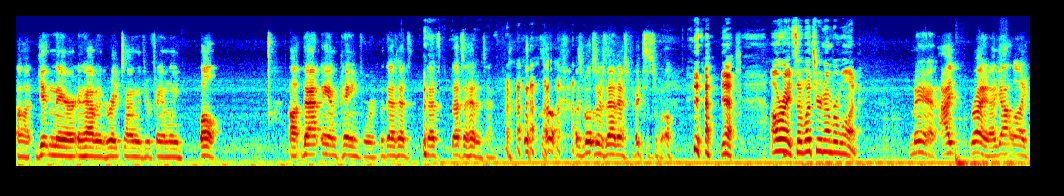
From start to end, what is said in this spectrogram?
uh, getting there and having a great time with your family. Well, uh, that and paying for it, but that has that's that's ahead of time. so I suppose there's that aspect as well. Yeah, yeah. All right. So what's your number one? Man, I right. I got like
